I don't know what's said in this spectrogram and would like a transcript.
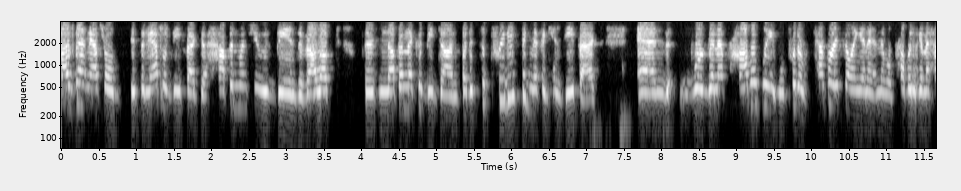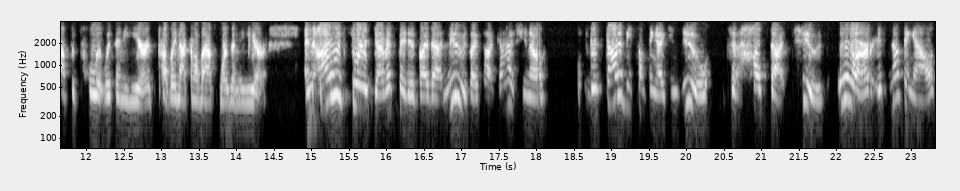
has that natural, it's a natural defect. It happened when she was being developed, There's nothing that could be done, but it's a pretty significant defect. And we're going to probably, we'll put a temporary filling in it and then we're probably going to have to pull it within a year. It's probably not going to last more than a year. And I was sort of devastated by that news. I thought, gosh, you know, there's got to be something I can do to help that tooth. Or if nothing else,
